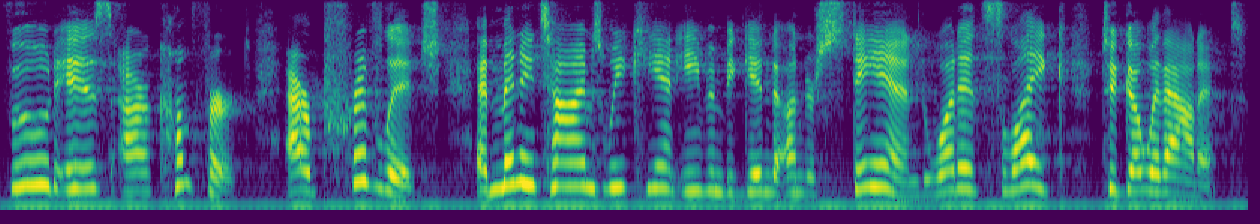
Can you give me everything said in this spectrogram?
Food is our comfort, our privilege, and many times we can't even begin to understand what it's like to go without it.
